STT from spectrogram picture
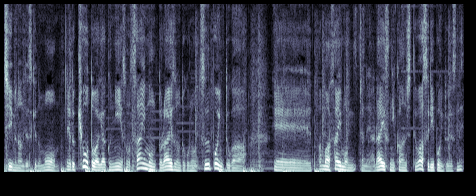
チームなんですけども、えー、と京都は逆にそのサイモンとライスのところの2ポイントが、えー、まあサイモンじゃねえやライスに関しては3ポイントですね。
